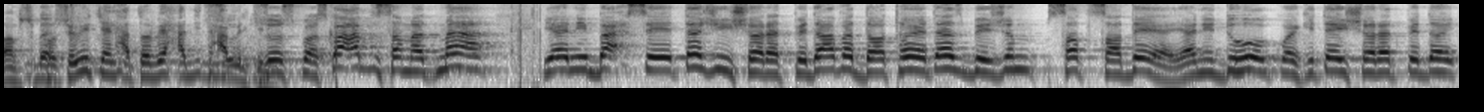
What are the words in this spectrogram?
ام سبوسويت يعني حتى في حديد حمل كريو زوز باس عبد الصمد ما يعني بحث تجي اشارات بدافة داتايت از بيجم صد صده يعني دهوك وكتا اشارات بداي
